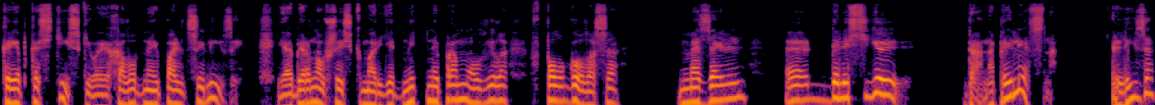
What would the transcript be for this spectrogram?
крепко стискивая холодные пальцы Лизы, и, обернувшись к Марье Дмитриевне, промолвила в полголоса «Мезель э, делисье». Да, она прелестна. Лиза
